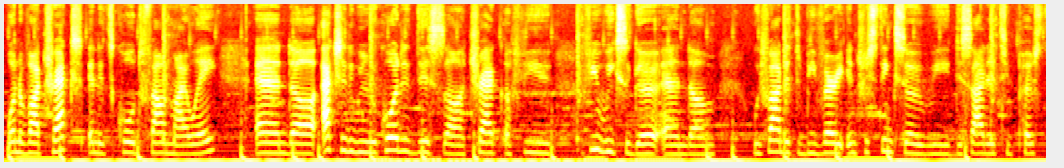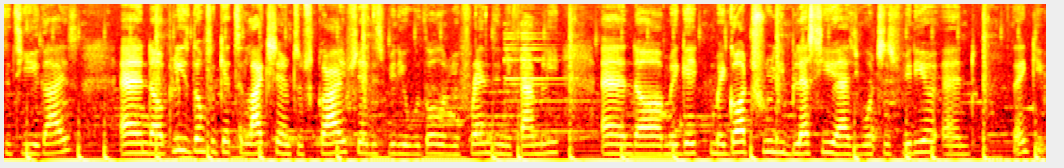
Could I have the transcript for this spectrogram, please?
one of our tracks and it's called Found My Way. And uh, actually we recorded this uh, track a few a few weeks ago and um, we found it to be very interesting so we decided to post it to you guys. And uh, please don't forget to like, share and subscribe, share this video with all of your friends and your family. And uh, may, may God truly bless you as you watch this video and thank you,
